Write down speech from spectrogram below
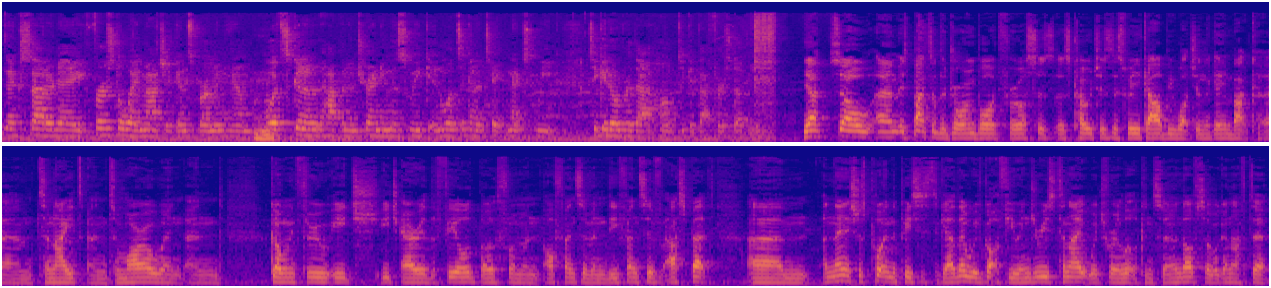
Next Saturday, first away match against Birmingham. Mm-hmm. What's going to happen in training this week, and what's it going to take next week to get over that hump to get that first W? Yeah, so um, it's back to the drawing board for us as, as coaches this week. I'll be watching the game back um, tonight and tomorrow and, and going through each each area of the field, both from an offensive and defensive aspect. Um, and then it's just putting the pieces together. We've got a few injuries tonight, which we're a little concerned of, so we're going to have to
